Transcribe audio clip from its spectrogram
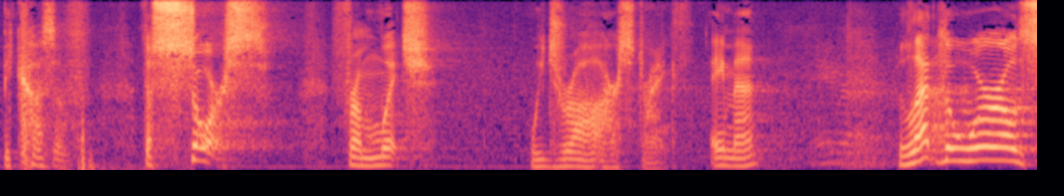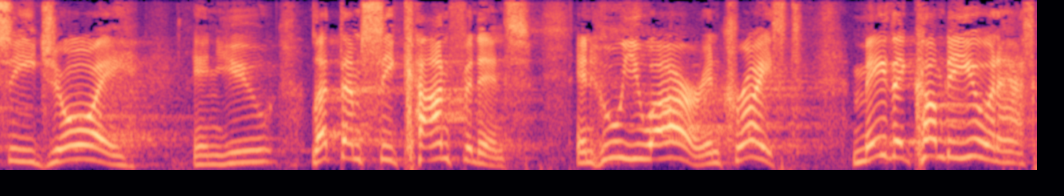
because of the source from which we draw our strength. Amen? Amen. Let the world see joy in you. Let them see confidence in who you are in Christ. May they come to you and ask,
